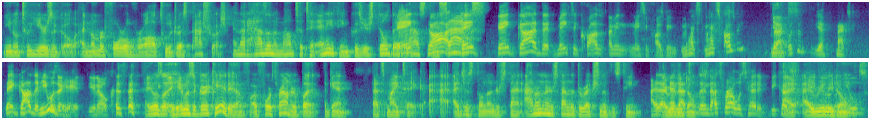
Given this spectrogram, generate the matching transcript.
you know, two years ago at number four overall to address pass rush. And that hasn't amounted to anything because you're still dead Thank last God, in thank, sacks. thank God that Mason Crosby, I mean Mason Crosby, Max Max Crosby, yeah, Max. what's it? Yeah, Max. Thank God that he was a hit, you know, because He was a he was a good kid, a, a fourth rounder. But again, that's my take. I, I I just don't understand. I don't understand the direction of this team. I, I really and that's, don't. And that's where I was headed because I- I if you- really if you- don't.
